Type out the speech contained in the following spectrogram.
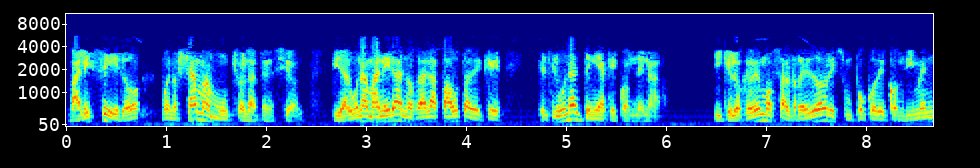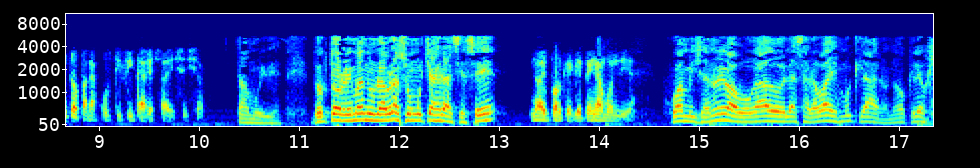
vale cero, bueno, llama mucho la atención. Y de alguna manera nos da la pauta de que el tribunal tenía que condenar. Y que lo que vemos alrededor es un poco de condimento para justificar esa decisión. Está muy bien. Doctor, le mando un abrazo, muchas gracias, ¿eh? No hay por qué, que tenga buen día. Juan Villanueva, abogado de Lázaro es muy claro, ¿no? Creo que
